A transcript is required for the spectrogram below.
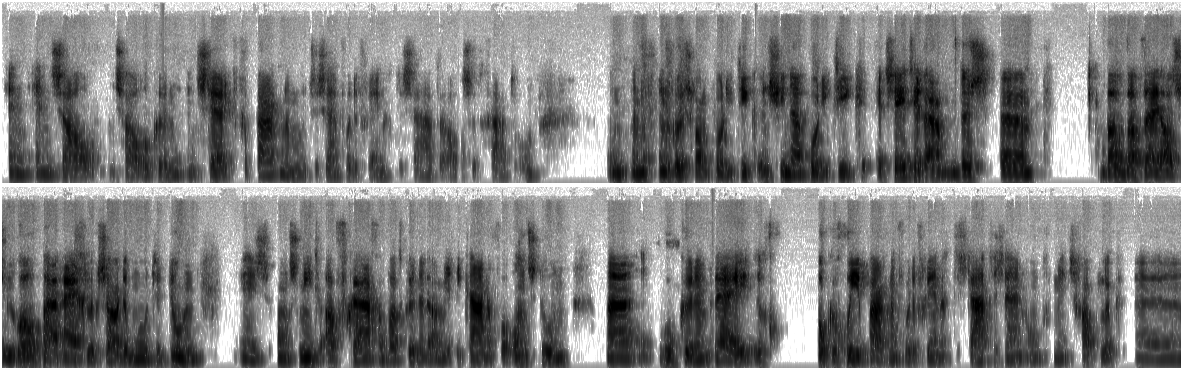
en, en zal, ook een, een sterke partner moeten zijn voor de Verenigde Staten als het gaat om een, een, een Rusland-politiek, een China-politiek, et cetera. Dus wat, wat wij als Europa eigenlijk zouden moeten doen, is ons niet afvragen wat kunnen de Amerikanen voor ons doen, maar hoe kunnen wij ook een goede partner voor de Verenigde Staten zijn om gemeenschappelijk uh,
